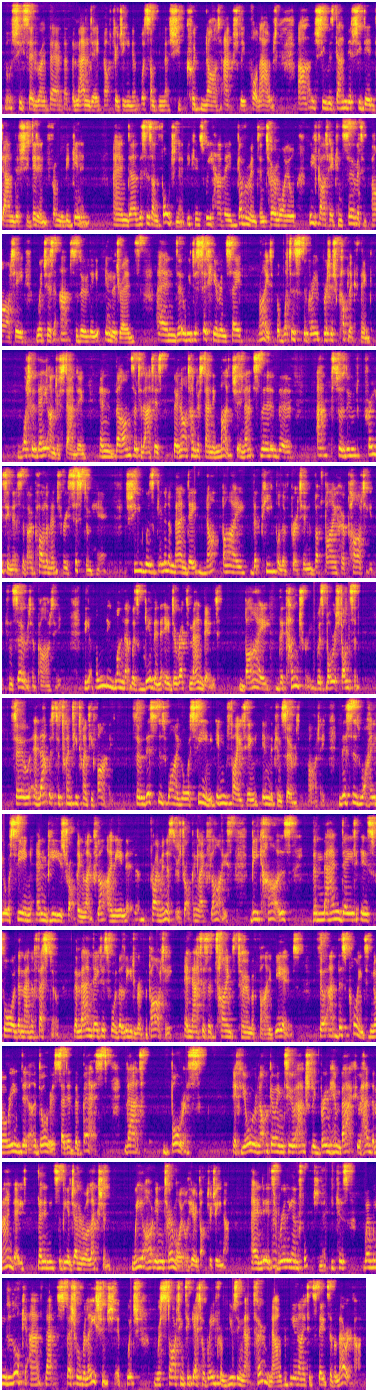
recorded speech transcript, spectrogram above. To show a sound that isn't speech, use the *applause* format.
Well, she said right there that the mandate, Dr. Gina, was something that she could not actually pull out. Uh, she was damned if she did, damned if she didn't from the beginning. And uh, this is unfortunate because we have a government in turmoil. We've got a Conservative Party which is absolutely in the dreads. And uh, we just sit here and say, right, but what does the great British public think? What are they understanding? And the answer to that is they're not understanding much. And that's the, the absolute craziness of our parliamentary system here. She was given a mandate not by the people of Britain, but by her party, the Conservative Party. The only one that was given a direct mandate by the country was Boris Johnson. So, and that was to 2025. So this is why you're seeing infighting in the Conservative Party. This is why you're seeing MPs dropping like flies. I mean, prime ministers dropping like flies, because the mandate is for the manifesto. The mandate is for the leader of the party, and that is a timed term of five years. So at this point, Noreen Dorries said it the best that Boris, if you're not going to actually bring him back who had the mandate, then it needs to be a general election. We are in turmoil here, Dr. Gina. And it's really unfortunate because when we look at that special relationship, which we're starting to get away from using that term now with the United States of America,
